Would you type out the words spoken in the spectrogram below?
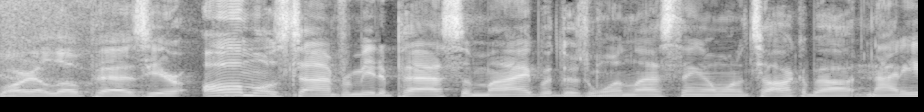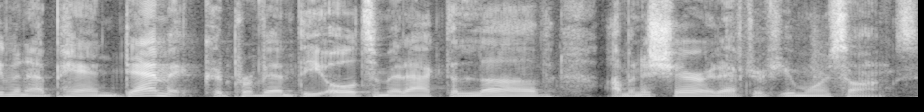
Mario Lopez here. Almost time for me to pass the mic, but there's one last thing I want to talk about. Not even a pandemic could prevent the ultimate act of love. I'm going to share it after a few more songs.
